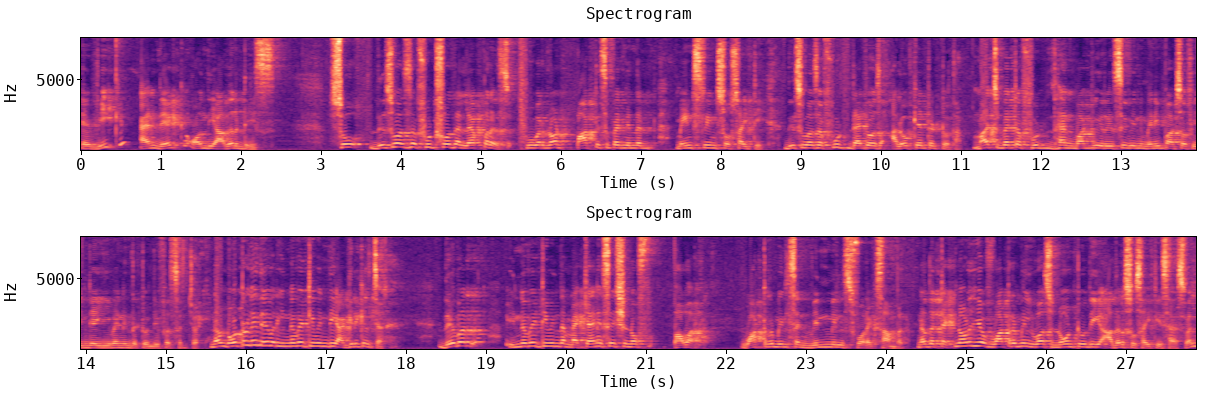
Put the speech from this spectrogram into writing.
a week and egg on the other days. So this was the food for the lepers who were not participant in the mainstream society. This was a food that was allocated to them. Much better food than what we receive in many parts of India even in the 21st century. Now not only they were innovative in the agriculture, they were innovative in the mechanization of power water mills and windmills for example now the technology of water mill was known to the other societies as well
